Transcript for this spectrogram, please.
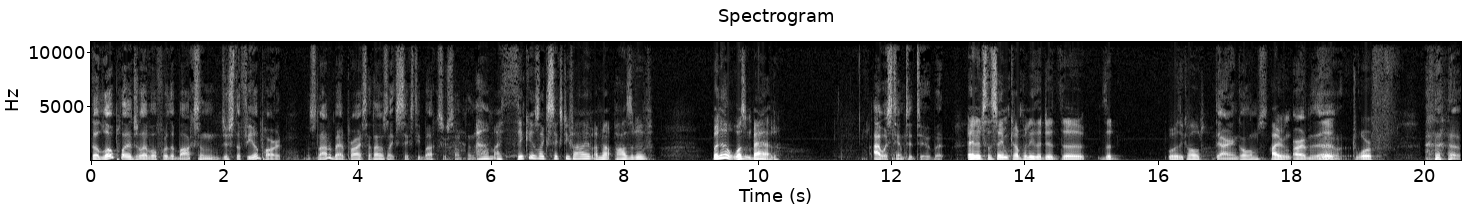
The low pledge level for the box and just the field part, it's not a bad price. I thought it was like sixty bucks or something. Um, I think it was like sixty-five. I'm not positive, but no, it wasn't bad. I was tempted to, but And it's the same company that did the the what are they called? the iron golems, Iron or the, the, dwarf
